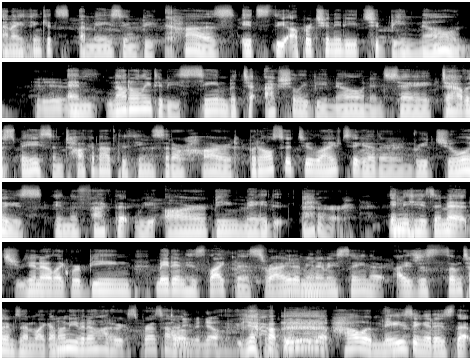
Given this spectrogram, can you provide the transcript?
And I mm-hmm. think it's amazing because it's the opportunity to be known. It is. And not only to be seen, but to actually be known and say, to have a space and talk about the things that are hard, but also do life together and rejoice in the fact that we are being made better in his image. You know, like we're being made in his likeness, right? I mean, uh-huh. am I saying that? I just sometimes I'm like, I don't even know how to express how. don't even know. Yeah. Don't even know. How amazing it is that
